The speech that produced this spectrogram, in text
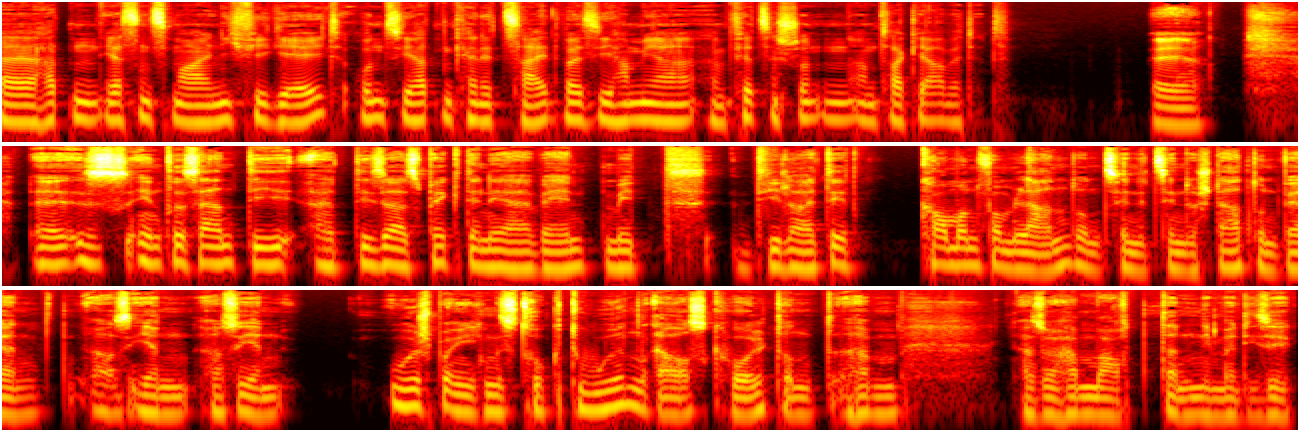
äh, hatten erstens mal nicht viel Geld und sie hatten keine Zeit, weil sie haben ja 14 Stunden am Tag gearbeitet. Ja, ja. Äh, es ist interessant, die, äh, dieser Aspekt, den er erwähnt, mit die Leute kommen vom Land und sind jetzt in der Stadt und werden aus ihren, aus ihren ursprünglichen Strukturen rausgeholt und haben, also haben auch dann immer diese,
